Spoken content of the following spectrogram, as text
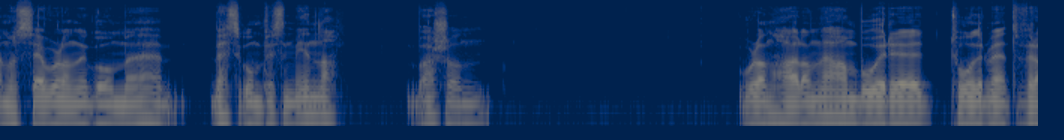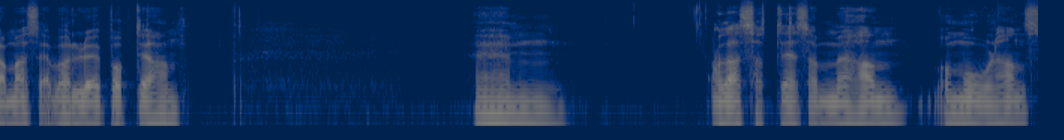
jeg må se hvordan det går med bestekompisen min, da. Bare sånn Hvordan har han det? Han bor 200 meter fra meg, så jeg bare løp opp til han. Um, og da satt jeg sammen med han og moren hans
